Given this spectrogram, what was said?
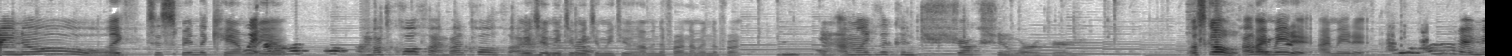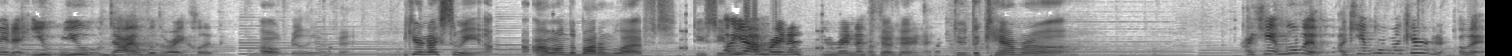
I mm. know. Like to spin the camera, Wait, I'm about, to qualify. I'm about to qualify. I'm about to qualify. Me I'm too, in me too, me too, me too. I'm in the front. I'm in the front. I'm like the construction worker. Let's go. I I- made it. I made it. I made it. I made it. I made it. You you dive with right click. Oh, really? Okay. You're next to me. I'm on the bottom left. Do you see Oh me? yeah, I'm right next. I'm right next Okay, to you. okay. Right. Dude, the camera. I can't move it. I can't move my character. Okay.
